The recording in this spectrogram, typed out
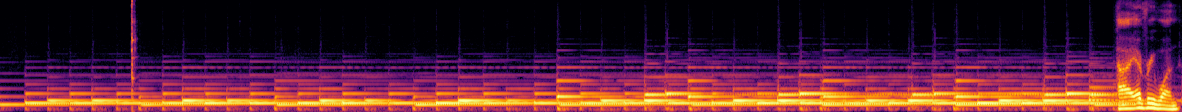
Hi everyone,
